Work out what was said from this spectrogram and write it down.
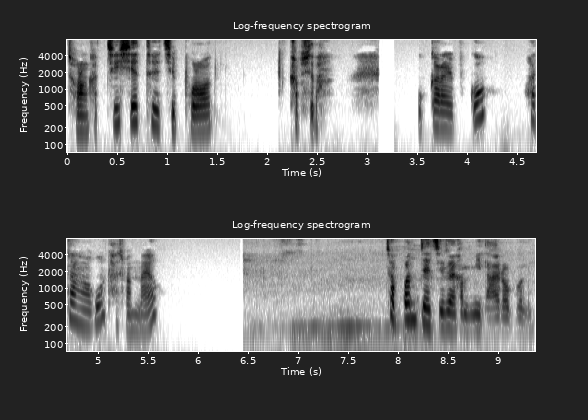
저랑 같이 시애틀 집 보러 갑시다. 옷 갈아입고 화장하고 다시 만나요. 첫 번째 집에 갑니다, 여러분.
